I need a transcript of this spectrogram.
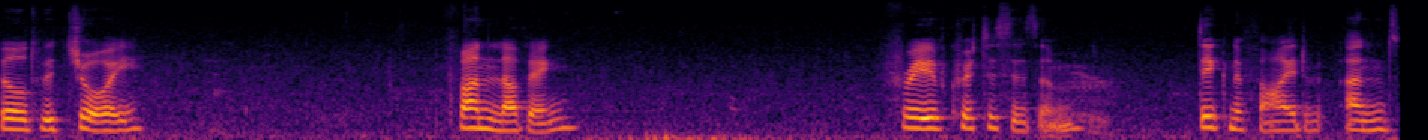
filled with joy, fun-loving, free of criticism, dignified and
